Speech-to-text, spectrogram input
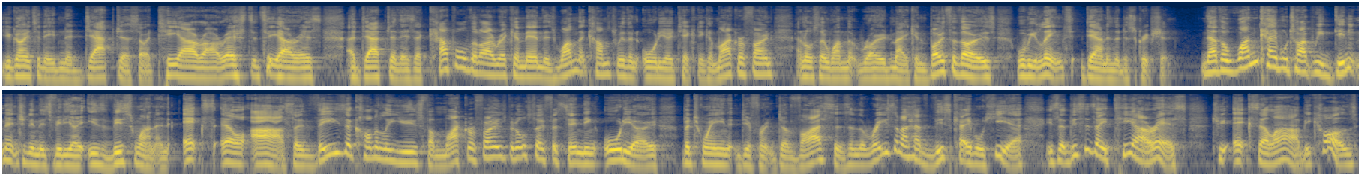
you're going to need an adapter. So a TRRS to TRS adapter. There's a couple that I recommend. There's one that comes with an Audio Technica microphone and also one that Rode make. And both of those will be linked down in the description. Now, the one cable type we didn't mention in this video is this one, an XLR. So these are commonly used for microphones, but also for sending audio between different devices. And the reason I have this cable here is that this is a TRS to XLR because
